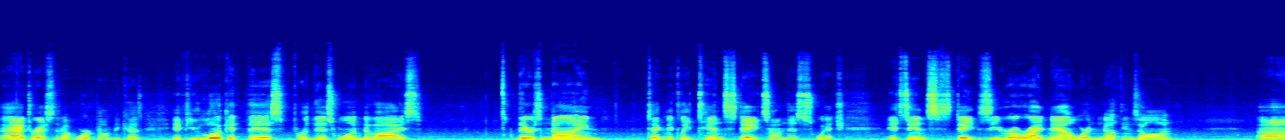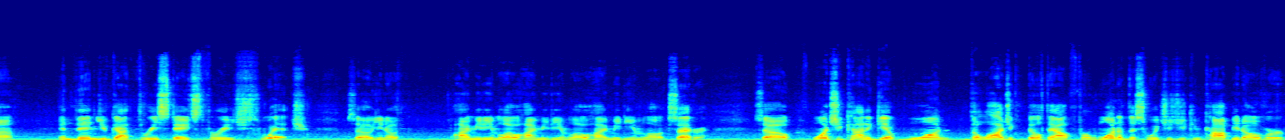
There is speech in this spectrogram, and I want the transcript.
address that I've worked on because if you look at this for this one device, there's nine, technically 10 states on this switch. It's in state zero right now where nothing's on. Uh, and then you've got three states for each switch. So, you know, high, medium, low, high, medium, low, high, medium, low, etc. So once you kind of get one, the logic built out for one of the switches, you can copy it over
